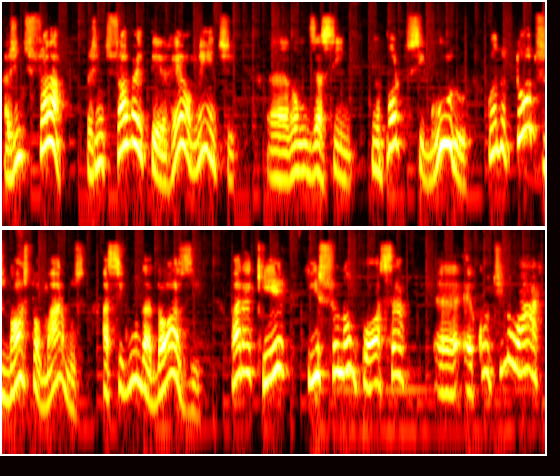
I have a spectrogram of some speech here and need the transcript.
A gente só, a gente só vai ter realmente, uh, vamos dizer assim, um porto seguro quando todos nós tomarmos a segunda dose para que isso não possa é, é, continuar,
